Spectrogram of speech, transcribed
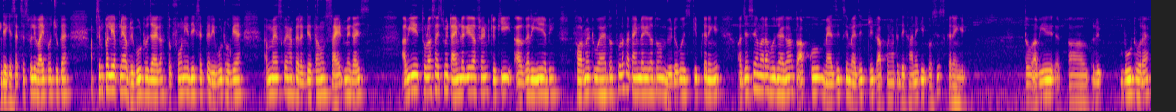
देखिए सक्सेसफुली वाइफ हो चुका है। अब सिंपली अपने आप रिबूट हो जाएगा तो फ़ोन ये देख सकते हैं रिबूट हो गया है। अब मैं इसको यहाँ पे रख देता हूँ साइड में गाइस अब ये थोड़ा सा इसमें टाइम लगेगा फ्रेंड क्योंकि अगर ये अभी फॉर्मेट हुआ है तो थोड़ा सा टाइम लगेगा तो हम वीडियो को स्किप करेंगे। और जैसे हमारा हो जाएगा तो आपको मैजिक से मैजिक ट्रिक आपको यहाँ पर दिखाने की कोशिश करेंगे। तो अब ये बूट हो रहा है।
